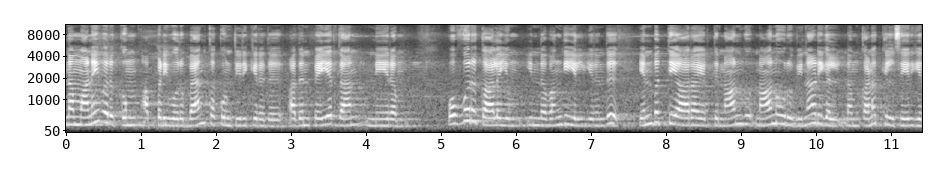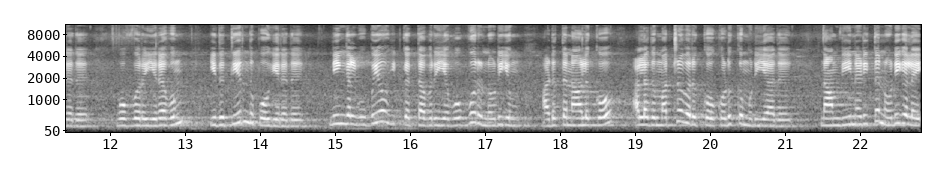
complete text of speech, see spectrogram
நம் அனைவருக்கும் அப்படி ஒரு பேங்க் அக்கவுண்ட் இருக்கிறது. அதன் பெயர்தான் நேரம். ஒவ்வொரு காலையும் இந்த வங்கியில் இருந்து எண்பத்தி ஆறாயிரத்து நான்கு நானூறு வினாடிகள் நம் கணக்கில் சேர்கிறது. ஒவ்வொரு இரவும் இது தீர்ந்து போகிறது. நீங்கள் உபயோகிக்க தவறிய ஒவ்வொரு நொடியும் அடுத்த நாளுக்கோ அல்லது மற்றவருக்கோ கொடுக்க முடியாது. நாம் வீணடித்த நொடிகளை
